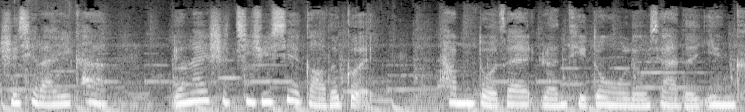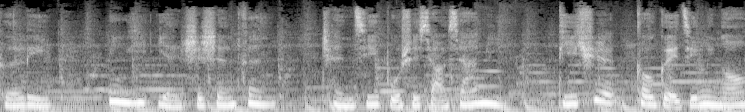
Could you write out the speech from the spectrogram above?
拾起来一看，原来是寄居蟹搞的鬼。它们躲在软体动物留下的硬壳里，用以掩饰身份。趁机捕食小虾米，的确够鬼精灵哦。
